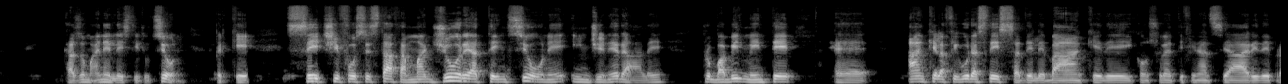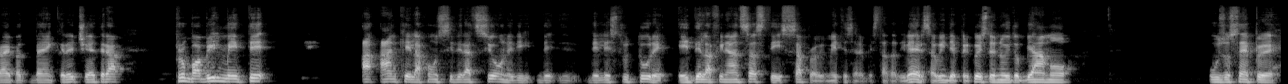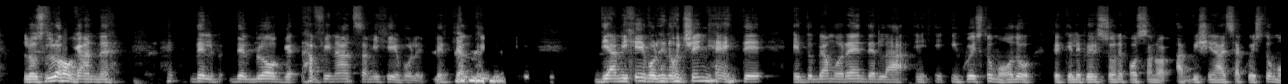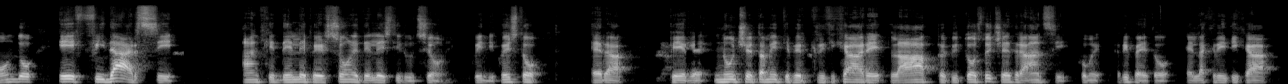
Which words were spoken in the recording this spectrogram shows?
casomai nelle istituzioni, perché se ci fosse stata maggiore attenzione in generale, probabilmente eh, anche la figura stessa delle banche, dei consulenti finanziari, dei private banker, eccetera, probabilmente anche la considerazione di, de, delle strutture e della finanza stessa probabilmente sarebbe stata diversa. Quindi è per questo che noi dobbiamo, uso sempre lo slogan del, del blog La finanza amichevole, perché altrimenti di amichevole non c'è niente e dobbiamo renderla in, questo modo perché le persone possano avvicinarsi a questo mondo e fidarsi anche delle persone e delle istituzioni. Quindi questo era per, non certamente per criticare l'app piuttosto, eccetera, anzi, come ripeto, è la critica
